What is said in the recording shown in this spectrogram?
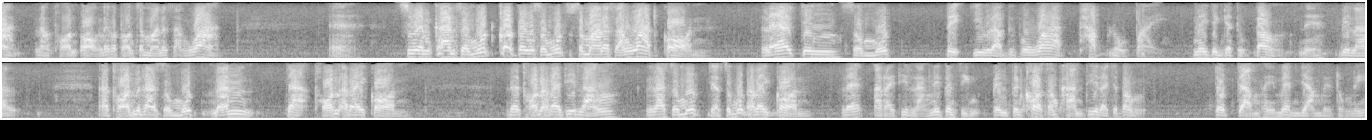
าสเราถอนออกแล้วก็ถอนสมานสังวาสส่วนการสมมุติก็ต้องสมมุติสมานสังวาสก่อน แล้วจึงสมมุติติจิวราวิปวาสทับลงไปนี่จึงจะถูกต้องเนี่ยเวลา ถอนเวลาสมมุตินั้นจะถอนอะไรก่อน และถอนอะไรที่หลัง เวลาสมมุติจะสมมุติอะไรก่อน และอะไรที่หลังนี่เป็นสิ่งเป็นเป็นข้อสำคัญที่เราจะต้องจดจำให้แม่นยำเลยตรงนี้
